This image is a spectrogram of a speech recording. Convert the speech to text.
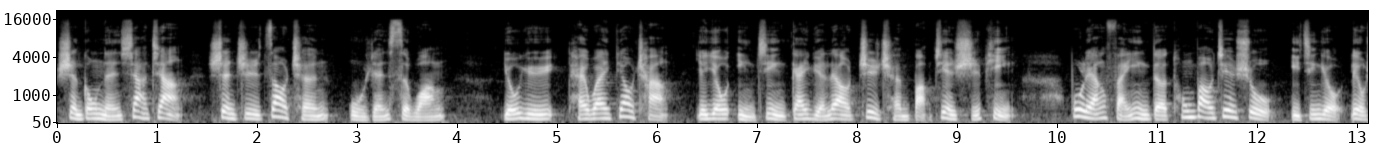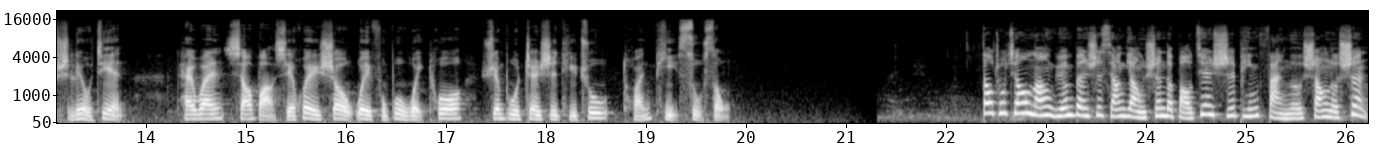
肾功能下降。甚至造成五人死亡。由于台湾药厂也有引进该原料制成保健食品，不良反应的通报件数已经有六十六件。台湾消保协会受卫福部委托，宣布正式提出团体诉讼。倒出胶囊原本是想养生的保健食品，反而伤了肾。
